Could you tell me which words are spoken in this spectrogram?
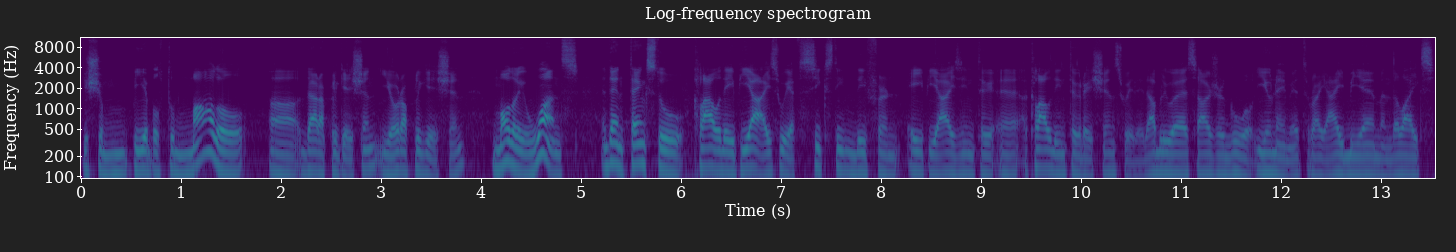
you should be able to model uh, that application, your application, model it once, and then thanks to cloud APIs, we have 16 different APIs, into uh, cloud integrations with AWS, Azure, Google, you name it, right? IBM and the likes.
